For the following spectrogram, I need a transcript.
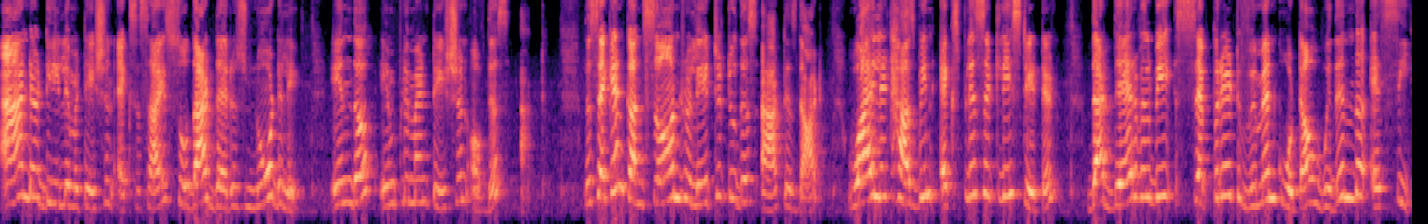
and a delimitation exercise so that there is no delay in the implementation of this act. The second concern related to this act is that while it has been explicitly stated that there will be separate women quota within the SC,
